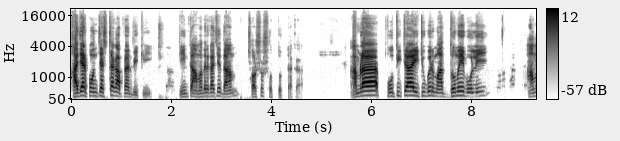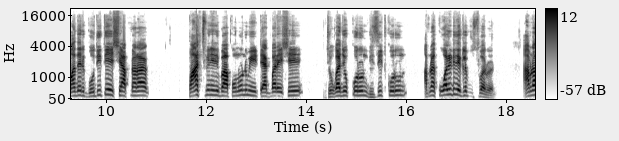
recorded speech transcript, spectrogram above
হাজার পঞ্চাশ টাকা আপনার বিক্রি। কিন্তু আমাদের কাছে দাম ছশো সত্তর টাকা। আমরা প্রতিটা ইউটিউবের মাধ্যমে বলি, আমাদের গদিতে এসে আপনারা পাঁচ মিনিট বা পনেরো মিনিট একবার এসে যোগাযোগ করুন, ভিজিট করুন। আপনার কোয়ালিটি দেখলে বুঝতে পারবেন। আমরা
